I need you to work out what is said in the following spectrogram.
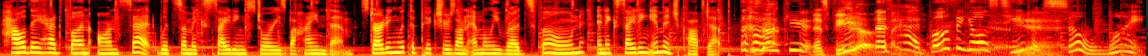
how they had fun on set with some exciting stories behind them. Starting with the pictures on Emily Rudd's phone, an exciting image popped up. How cute. That's Peter. That's God, both of y'all's teeth Yeah. are so white.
